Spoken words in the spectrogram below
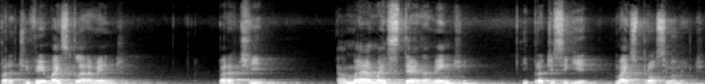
para te ver mais claramente, para te amar mais ternamente e para te seguir mais proximamente.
